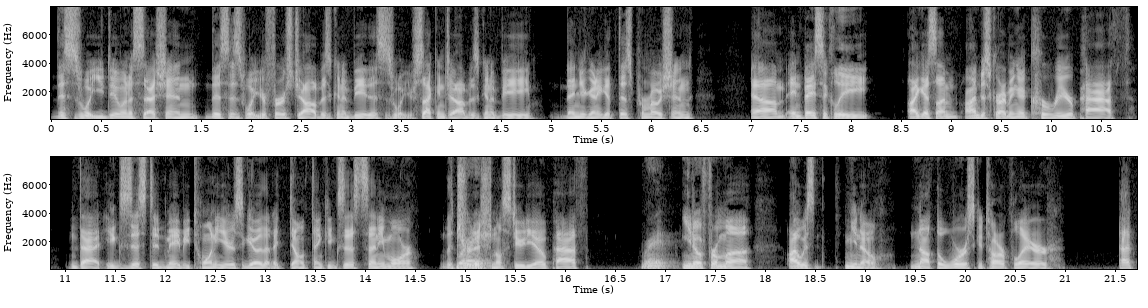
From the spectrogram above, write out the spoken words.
this is what you do in a session. This is what your first job is going to be. This is what your second job is going to be. Then you're going to get this promotion. Um, and basically, I guess I'm I'm describing a career path that existed maybe 20 years ago that I don't think exists anymore. The right. traditional studio path. Right. You know, from a I was you know not the worst guitar player at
